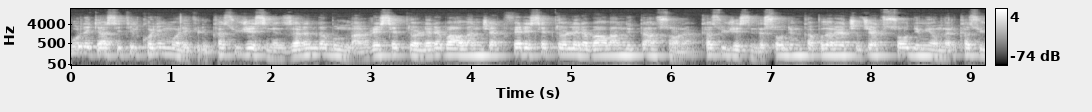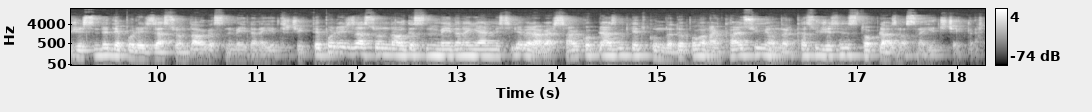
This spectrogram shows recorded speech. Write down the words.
Buradaki asetilkolin molekülü kas hücresinin zarında bulunan reseptörlere bağlanacak ve reseptörlere bağlandıktan sonra kas hücresinde sodyum kapıları açılacak. Sodyum iyonları kas hücresinde depolarizasyon dalgasını meydana getirecek. Depolarizasyon dalgasının meydana gelmesiyle beraber sarkoplazmik retikulumda depolanan kalsiyum iyonları kas hücresinin sitoplazmasına geçecekler.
